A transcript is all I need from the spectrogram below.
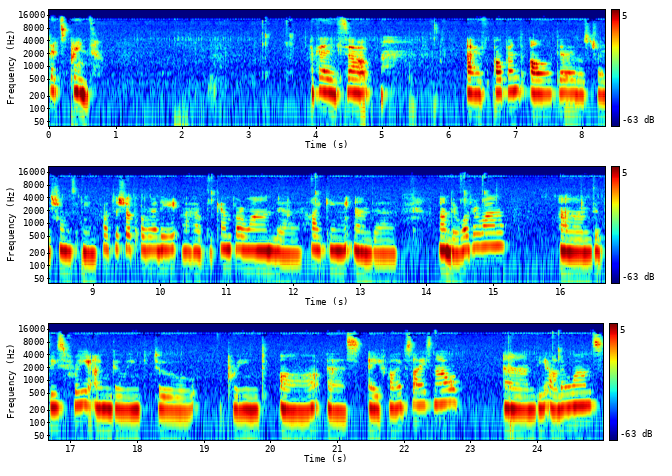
let's print. Okay, so I've opened all the illustrations in Photoshop already. I have the camper one, the hiking and the underwater one. And these three I'm going to print uh, as A5 size now and the other ones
